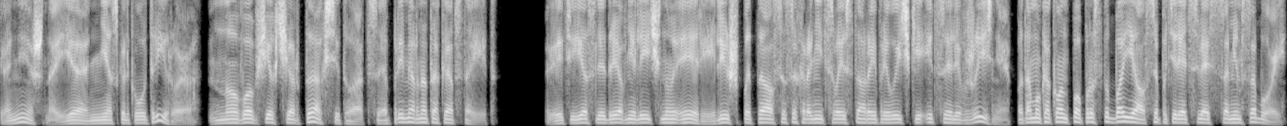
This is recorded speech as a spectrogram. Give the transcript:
Конечно, я несколько утрирую, но в общих чертах ситуация примерно так и обстоит. Ведь если древний лич Эри лишь пытался сохранить свои старые привычки и цели в жизни, потому как он попросту боялся потерять связь с самим собой,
